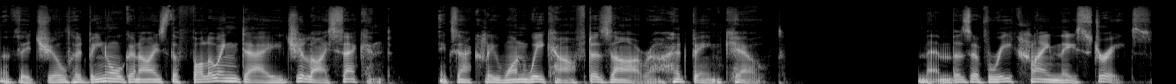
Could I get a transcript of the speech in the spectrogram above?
A vigil had been organised the following day, July 2nd, exactly one week after Zara had been killed. Members of Reclaim These Streets,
